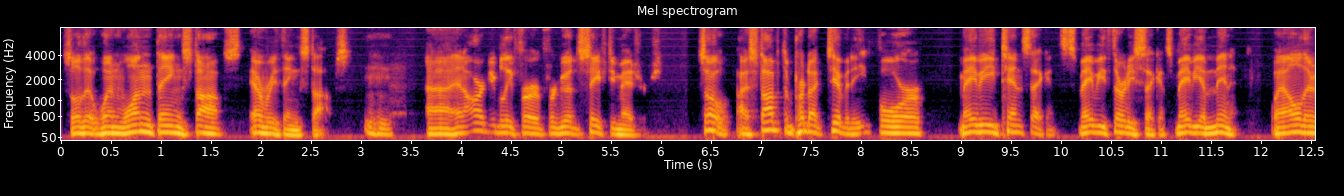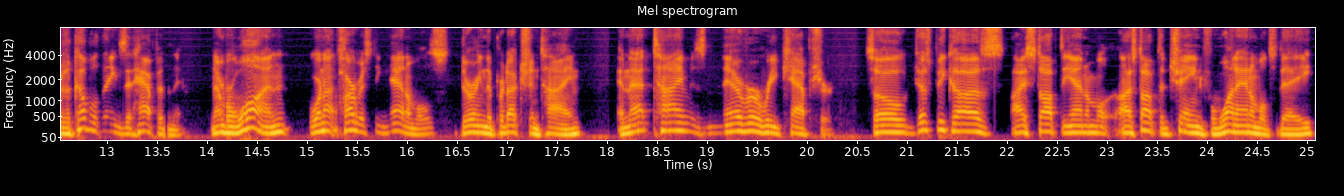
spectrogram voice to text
so that when one thing stops, everything stops, mm-hmm. uh, and arguably for for good safety measures. So I stopped the productivity for maybe 10 seconds, maybe 30 seconds, maybe a minute. Well, there's a couple things that happen there. Number one, we're not harvesting animals during the production time, and that time is never recaptured. So just because I stopped the animal, I stopped the chain for one animal today,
